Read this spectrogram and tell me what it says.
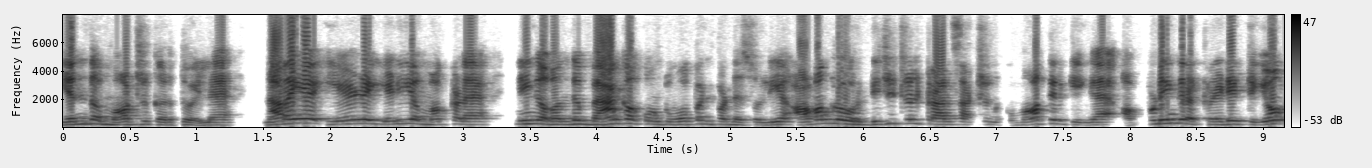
எந்த மாற்று கருத்தும் இல்ல. நிறைய ஏழை எளிய மக்களை நீங்க வந்து பேங்க் அக்கவுண்ட் ஓபன் பண்ண சொல்லி அவங்கள ஒரு டிஜிட்டல் டிரான்சாக்ஷனுக்கு மாத்திருக்கீங்க அப்படிங்கிற கிரெடிட்டையும்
